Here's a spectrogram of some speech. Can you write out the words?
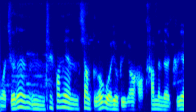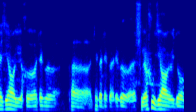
我觉得嗯这方面像德国就比较好，他们的职业教育和这个呃这个这个这个学术教育就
